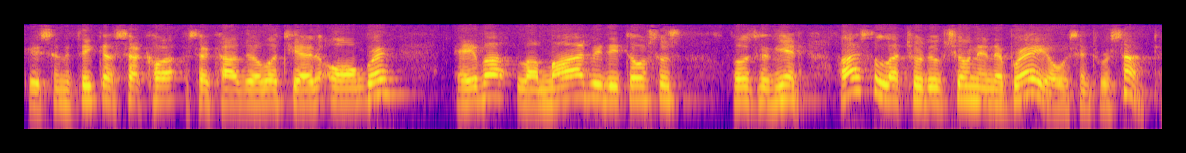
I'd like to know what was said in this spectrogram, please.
que significa sacar de la tierra hombre, Eva, la madre de todos los vivientes. Hasta la traducción en hebreo es interesante.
